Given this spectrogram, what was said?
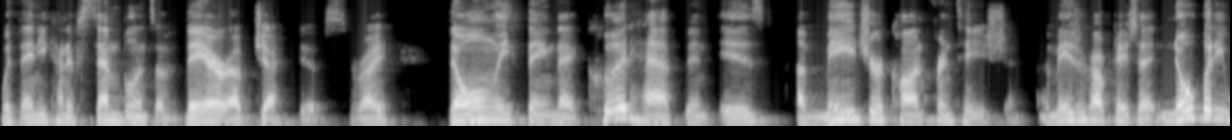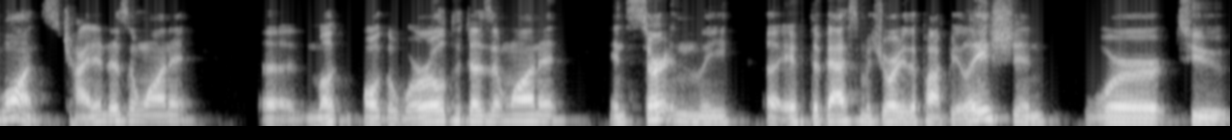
with any kind of semblance of their objectives, right? The only thing that could happen is a major confrontation, a major confrontation that nobody wants. China doesn't want it, uh, all the world doesn't want it, and certainly, uh, if the vast majority of the population were to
